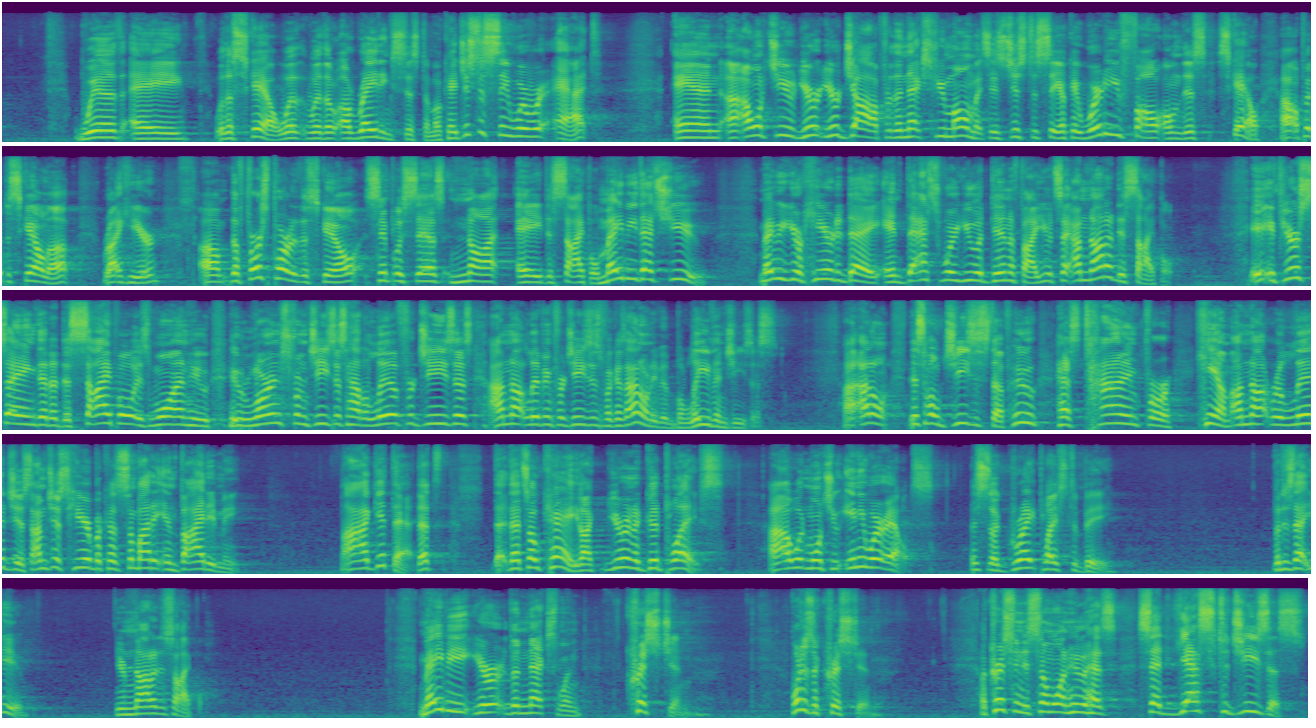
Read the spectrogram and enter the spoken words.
with a with a scale, with, with a, rating system, okay, just to see where we're at. And uh, I want you, your, your job for the next few moments is just to see, okay, where do you fall on this scale? I'll put the scale up right here. Um, the first part of the scale simply says, not a disciple. Maybe that's you. Maybe you're here today and that's where you identify. You would say, I'm not a disciple. If you're saying that a disciple is one who, who learns from Jesus how to live for Jesus, I'm not living for Jesus because I don't even believe in Jesus. I, I don't, this whole Jesus stuff, who has time for him? I'm not religious. I'm just here because somebody invited me. I get that. That's, that's okay. Like, you're in a good place. I wouldn't want you anywhere else. This is a great place to be. But is that you? You're not a disciple. Maybe you're the next one Christian. What is a Christian? A Christian is someone who has said yes to Jesus.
